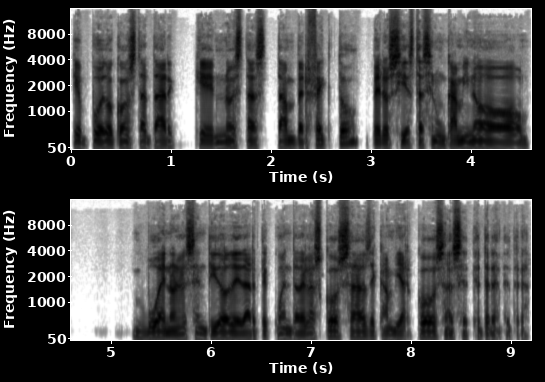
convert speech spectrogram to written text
que puedo constatar que no estás tan perfecto, pero sí estás en un camino bueno en el sentido de darte cuenta de las cosas, de cambiar cosas, etcétera, etcétera.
